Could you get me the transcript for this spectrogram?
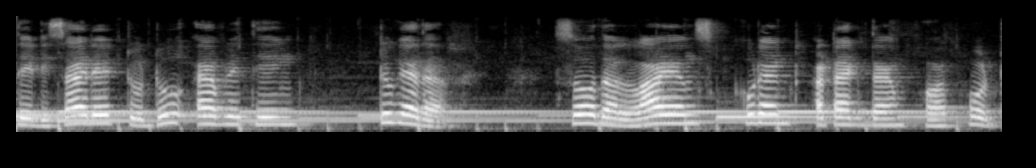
They decided to do everything together so the lions couldn't attack them for food.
